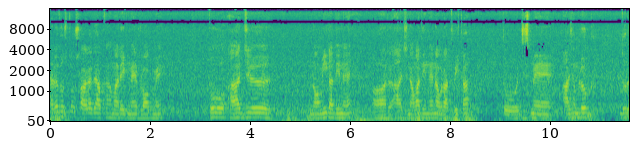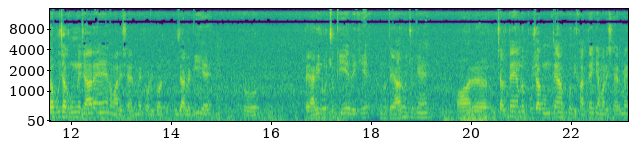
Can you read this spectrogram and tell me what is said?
हेलो दोस्तों, स्वागत है आपका हमारे एक नए ब्लॉग में। तो आज नौमी का दिन है और आज नवा दिन है नवरात्रि का। तो जिसमें आज हम लोग दुर्गा पूजा घूमने जा रहे हैं। हमारे शहर में थोड़ी बहुत पूजा लगी है तो तैयारी हो चुकी है, देखिए, हम लोग तैयार हो चुके हैं। और चलते हैं हम लोग पूजा घूमते हैं, आपको दिखाते हैं कि हमारे शहर में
